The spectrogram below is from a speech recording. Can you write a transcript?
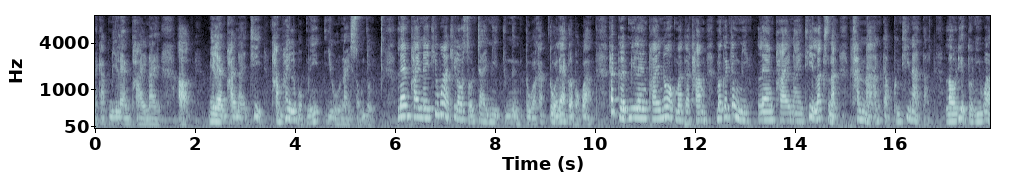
นะครับมีแรงภายในมีแรงภายในที่ทำให้ระบบนี้อยู่ในสมดุลแรงภายในที่ว่าที่เราสนใจมีหนึ่งตัวครับ ตัวแรกเราบอกว่า ถ้าเกิดมีแรงภายนอกมากระทำมันก็ต้องมีแรงภายในที่ลักษณะขนานกับพื้นที่หน้าตัด เราเรียกตัวนี้ว่า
